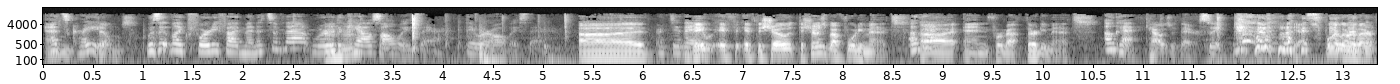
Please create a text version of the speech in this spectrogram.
and That's great. films. Was it like 45 minutes of that? Were the Mhm. cows always there? They were always there. Uh, Or do they? they if if the show the show's about 40 minutes, Okay. uh, and for about 30 minutes, okay. cows are there. Sweet. Yeah, spoiler alert.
